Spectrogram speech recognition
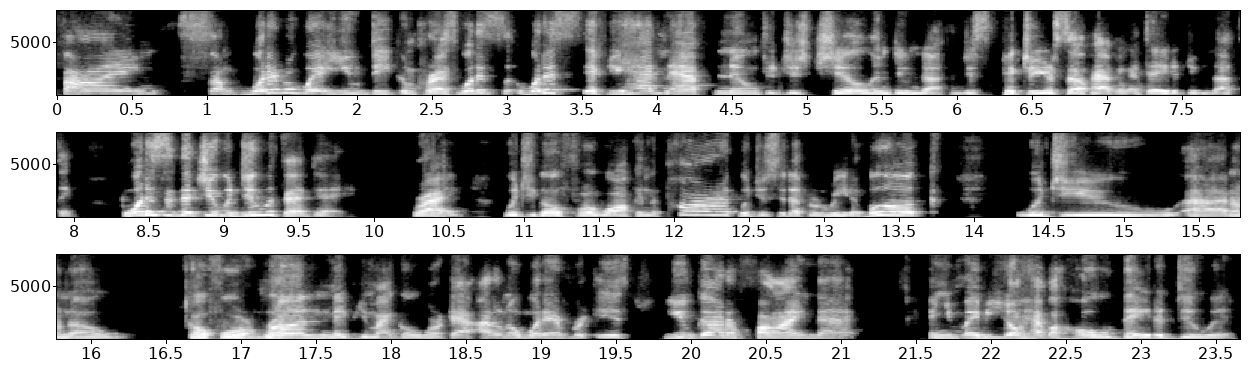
find some whatever way you decompress. What is what is if you had an afternoon to just chill and do nothing? Just picture yourself having a day to do nothing. What is it that you would do with that day? Right? Would you go for a walk in the park? Would you sit up and read a book? Would you uh, I don't know go for a run. Maybe you might go work out. I don't know, whatever it is, you've got to find that. And you maybe you don't have a whole day to do it,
